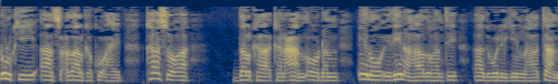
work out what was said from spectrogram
Dhulkii aad socdaalka ku ahayd kaasoo ah dalka kancaan oo dhan inuu idiin ahaado hanti aad weligiin lahaataan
